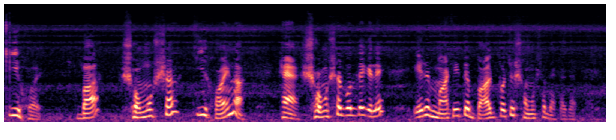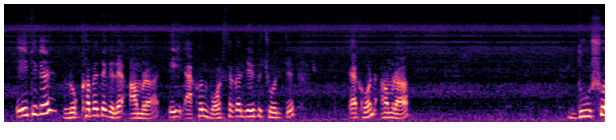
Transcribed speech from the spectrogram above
কি হয় বা সমস্যা কি হয় না? হ্যাঁ সমস্যা বলতে গেলে এর মাটিতে বাল্ব পচের সমস্যা দেখা যায়। এই থেকে রক্ষা পেতে গেলে আমরা এই এখন বর্ষাকাল যেহেতু চলছে, এখন আমরা দুশো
